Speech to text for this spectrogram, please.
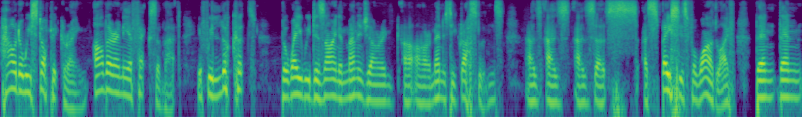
How do we stop it growing? Are there any effects of that? If we look at the way we design and manage our uh, our amenity grasslands as as as uh, as spaces for wildlife, then then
